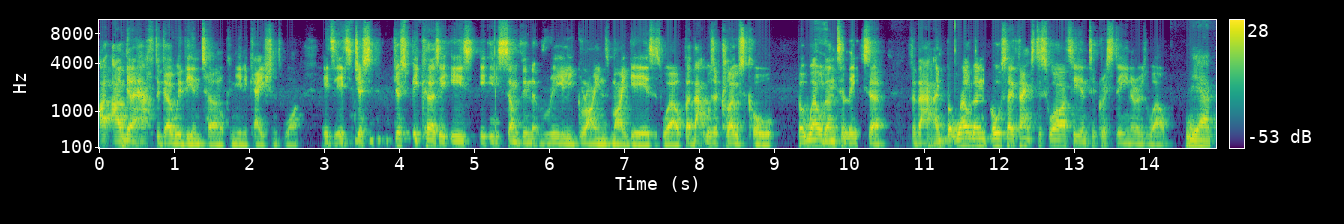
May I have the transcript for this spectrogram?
I, I'm going to have to go with the internal communications one. It's it's just just because it is it is something that really grinds my gears as well. But that was a close call. But well done to Lisa for that, and but well done also thanks to Swati and to Christina as well. Yeah,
